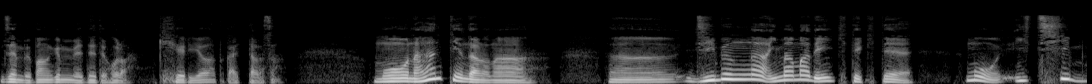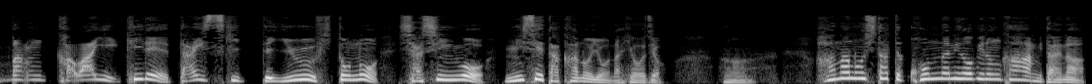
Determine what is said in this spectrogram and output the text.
全部番組名出てほら、聞けるよ、とか言ったらさ、もうなんて言うんだろうな。うん自分が今まで生きてきて、もう一番可愛い、綺麗、大好きっていう人の写真を見せたかのような表情。うん、鼻の下ってこんなに伸びるんかみたいな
